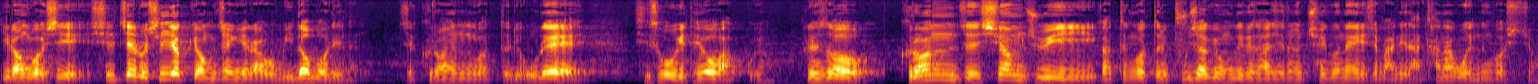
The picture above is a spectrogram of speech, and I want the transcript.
이런 것이 실제로 실력 경쟁이라고 믿어버리는 이제 그런 것들이 오래 지속이 되어 왔고요. 그래서 그런 이제 시험주의 같은 것들의 부작용들이 사실은 최근에 이제 많이 나타나고 있는 것이죠.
